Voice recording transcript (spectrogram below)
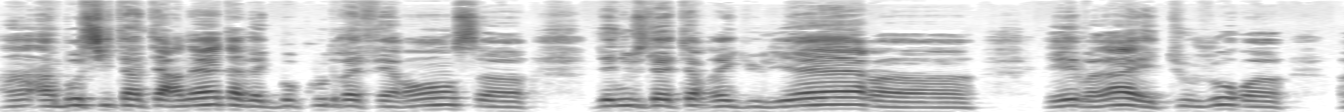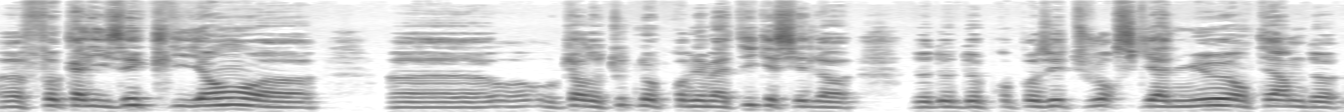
un, beau site internet avec beaucoup de références, euh, des newsletters régulières, euh, et voilà, et toujours focalisé client euh, au, cœur de toutes nos problématiques, essayer de, proposer toujours ce qu'il y a de mieux en termes de,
